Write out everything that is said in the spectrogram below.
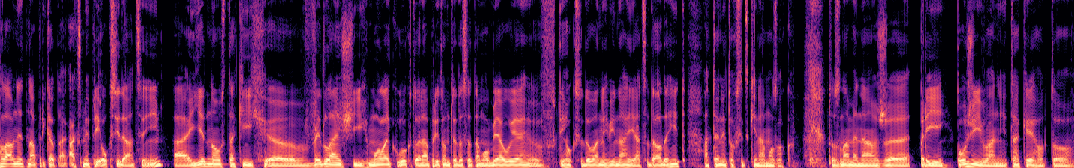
hlavne napríklad, ak sme pri oxidácii, a jednou z takých e, vedľajších molekúl, ktorá pritom teda sa tam objavuje v tých oxidovaných vínach je acetaldehyd a ten je toxický na mozog. To znamená, že pri požívaní takéhoto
